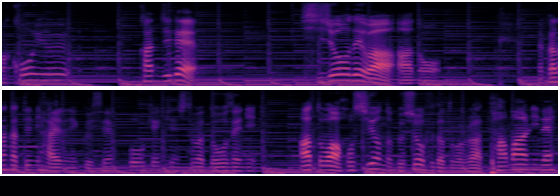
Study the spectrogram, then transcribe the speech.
まあ、こういう感じで、市場では、あの、なかなか手に入りにくい先方経験値とか同然に、あとは星4の武将札とかがたまにね、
